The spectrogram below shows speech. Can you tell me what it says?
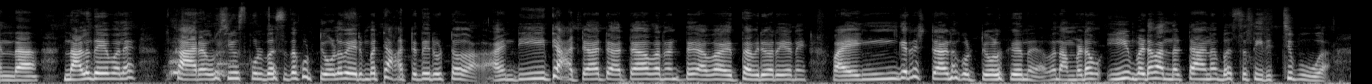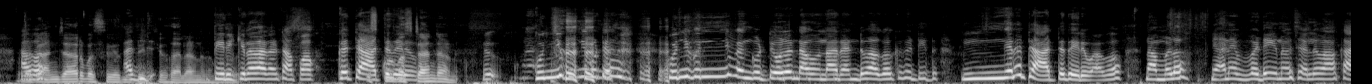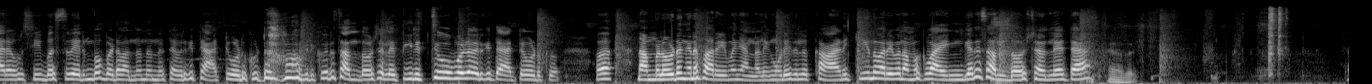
എന്താ? നാളെ ഇതേപോലെ കാരകുറിശി സ്കൂൾ ബസ് കുട്ടികൾ വരുമ്പോൾ ടാറ്റ തരും കേട്ടോ ആന്റി ടാറ്റ ടാറ്റ പറഞ്ഞിട്ട് അവത്ത് അവർ പറയണേ. ഭയങ്കര ഇഷ്ടമാണ് കുട്ടികൾക്ക് എന്ന്. അപ്പോൾ നമ്മുടെ ഈ ഇവിടെ വന്നിട്ടാണ് ബസ് തിരിച്ചു പോവുക. അഞ്ചാറ് ബസ് തിരിക്കുന്നതാണ് കേട്ടോ. അപ്പൊ ഒക്കെ ടാറ്റ തരും സ്റ്റാൻഡാണ് കുഞ്ഞു കുഞ്ഞു കുട്ടികൾ കുഞ്ഞു കുഞ്ഞു പെൺകുട്ടികളുണ്ടാവും ആ രണ്ട് ഭാഗമൊക്കെ കിട്ടിയിട്ട് ഇങ്ങനെ ടാറ്റ തരും. അപ്പോൾ നമ്മൾ ഞാൻ എവിടെയാണെന്ന് വെച്ചാലും ആ കരകുറിശി ബസ് വരുമ്പോൾ ഇവിടെ വന്ന് നിന്നിട്ട് അവർക്ക് ടാറ്റ കൊടുക്കും കേട്ടോ അവർക്കൊരു സന്തോഷമല്ലേ തിരിച്ചു പോകുമ്പോഴും അവർക്ക് ടാറ്റ കൊടുക്കും. അപ്പോൾ നമ്മളോട് ഇങ്ങനെ പറയുമ്പോൾ ഞങ്ങളെയും കൂടി ഇതിൽ കാണിക്കുകയെന്ന് പറയുമ്പോൾ നമുക്ക് ഭയങ്കര സന്തോഷം അല്ലേ ഏട്ടാ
